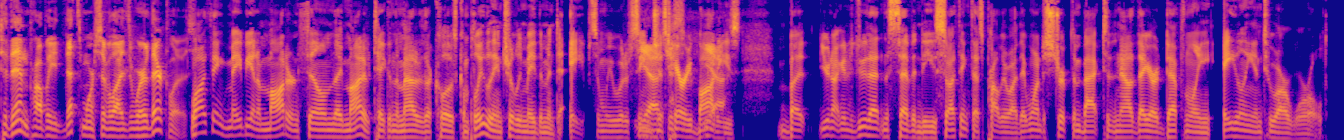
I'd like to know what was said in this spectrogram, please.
to them, probably that's more civilized to wear their clothes. Well, I think maybe in a modern film, they might have taken them out of their clothes completely and truly made them into apes, and we would have seen Yeah, just, just- hairy yeah. bodies. But you're not going to do that in the 70s, so I think that's probably why they wanted to strip them back to the, now they are definitely alien to our world,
